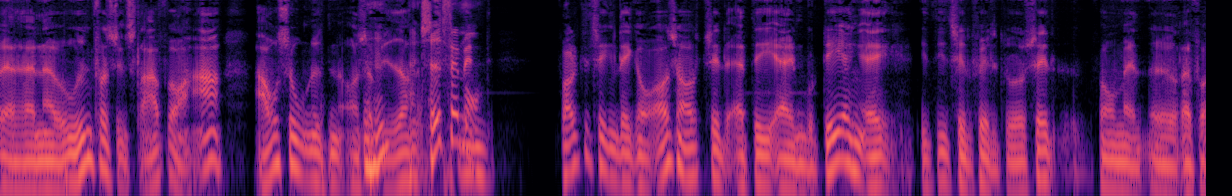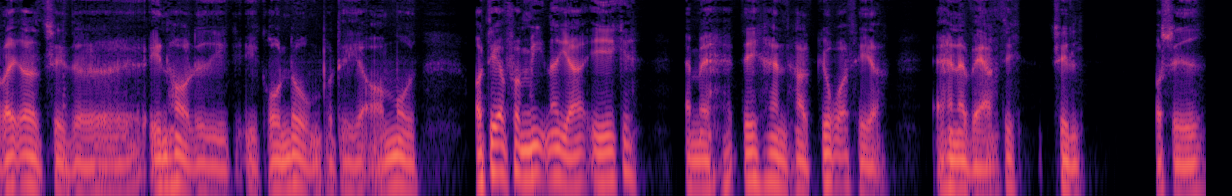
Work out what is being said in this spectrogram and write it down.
øh, han er uden for sin straf og har afsonet den og så Mhm. videre. Han har siddet fem år. Folketinget lægger jo også op til, at det er en vurdering af, i de tilfælde, du har selv, formand, øh, refereret til øh, indholdet i, i grundloven på det her område. Og derfor mener jeg ikke, at med det, han har gjort her, at han er værdig til at sidde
